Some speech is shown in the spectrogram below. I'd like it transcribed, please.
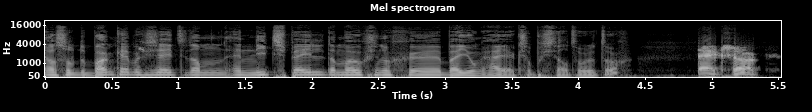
als ze op de bank hebben gezeten dan, en niet spelen, dan mogen ze nog bij Jong Ajax opgesteld worden, toch? Exact.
